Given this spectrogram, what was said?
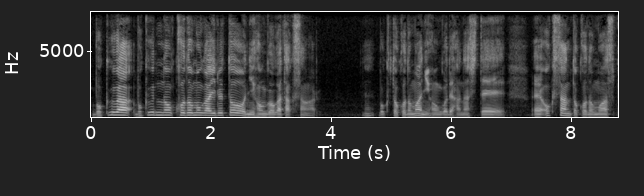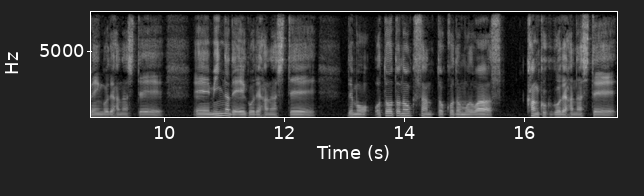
僕は僕の子供がいると日本語がたくさんある、ね、僕と子供は日本語で話して、えー奥さんと子供はスペイン語で話して、えーみんなで英語で話してでも弟の奥さんと子供は韓国語で話して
